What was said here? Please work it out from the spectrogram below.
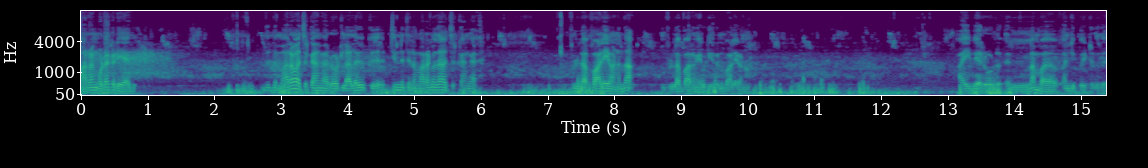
மரம் கூட கிடையாது. இந்த இந்த மரம் வச்சுருக்காங்க ரோட்டில் அளவுக்கு. சின்ன சின்ன மரங்கள் தான் வச்சுருக்காங்க. ஃபுல்லாக பாலைவனம் தான். ஃபுல்லாக பாருங்கள் எப்படி இருக்குன்னு பாலைவனம். ஹைவே ரோடு எல்லாம் ப வண்டி போயிட்டுருக்குது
